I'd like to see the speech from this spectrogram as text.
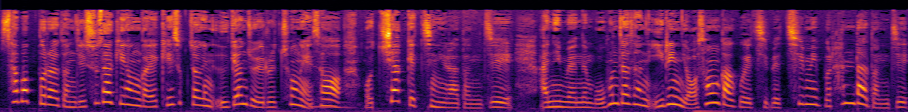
사법부라든지 수사기관과의 계속적인 의견 조율을 통해서 음. 뭐 취약계층이라든지 아니면은 뭐 혼자 사는 1인 여성 가구의 집에 침입을 한다든지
